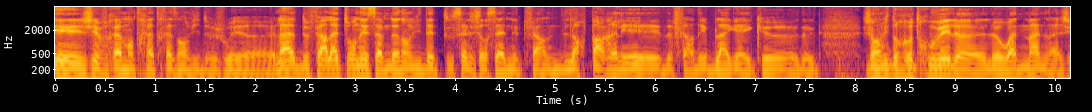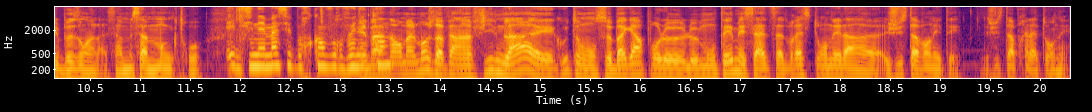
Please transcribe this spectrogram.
Et j'ai vraiment très très envie de jouer. euh, là, de faire la tournée, ça me donne envie d'être tout seul sur scène et de faire de leur parler, de faire des blagues avec eux. de- J'ai envie de retrouver le, le one man là. J'ai besoin là. Ça me ça me manque trop. Et le cinéma, c'est pour quand? Vous revenez Eh ben normalement je dois faire un film là et écoute on se bagarre pour le, le monter mais ça, ça devrait se tourner là juste avant l'été, juste après la tournée.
